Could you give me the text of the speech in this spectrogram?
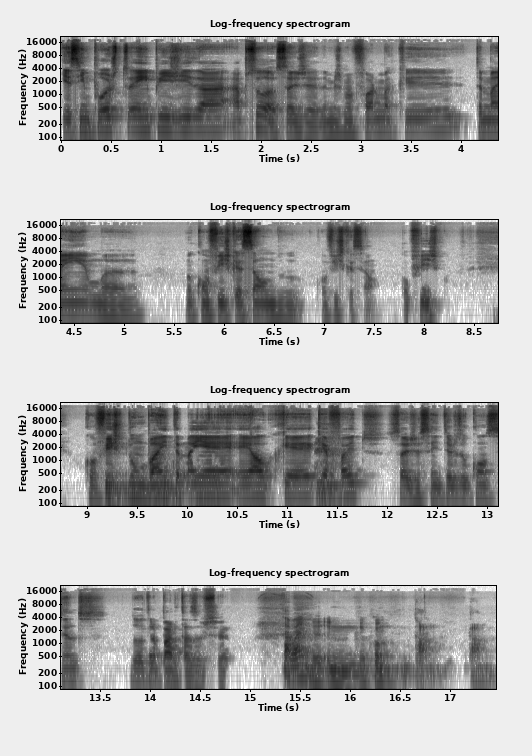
esse imposto é impingido à, à pessoa, ou seja, da mesma forma que também é uma uma confiscação do confiscação, confisco. Confisco de um bem também é, é algo que é, que é feito, seja, sem teres o consenso da outra parte, estás a perceber? Está bem, calma, calma.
